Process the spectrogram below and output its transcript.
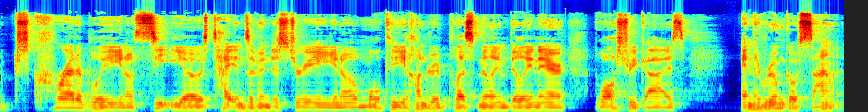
incredibly, you know, CEOs, titans of industry, you know, multi hundred plus million billionaire Wall Street guys, and the room goes silent.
